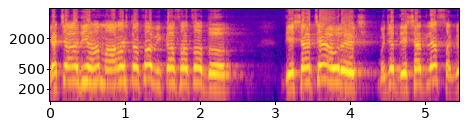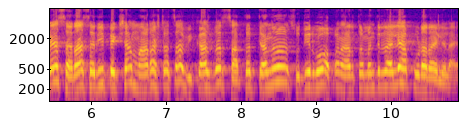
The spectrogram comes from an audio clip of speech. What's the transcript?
याच्या आधी हा महाराष्ट्राचा विकासाचा दर देशाच्या ॲव्हरेज म्हणजे देशातल्या सगळ्या सरासरीपेक्षा महाराष्ट्राचा विकास दर सातत्यानं सुधीर भाऊ आपण अर्थमंत्री राहिले हा पुढे राहिलेला आहे.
